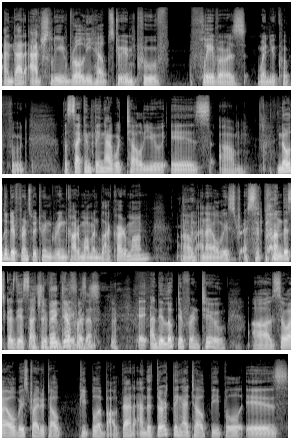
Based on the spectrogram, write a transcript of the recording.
And that actually really helps to improve flavors when you cook food. The second thing I would tell you is um, know the difference between green cardamom and black cardamom. Um, and I always stress upon this because they're such It's a different big flavors difference. and, and they look different too. Uh, so I always try to tell people about that. And the third thing I tell people is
